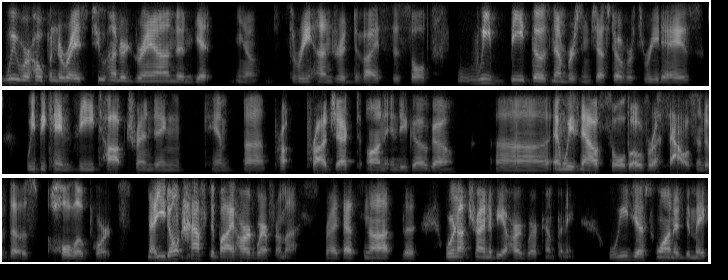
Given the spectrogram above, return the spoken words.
We were hoping to raise 200 grand and get, you know, 300 devices sold. We beat those numbers in just over three days. We became the top trending cam- uh, pro- project on Indiegogo. Uh, and we've now sold over a thousand of those holo ports. Now you don't have to buy hardware from us right? That's not the we're not trying to be a hardware company. We just wanted to make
